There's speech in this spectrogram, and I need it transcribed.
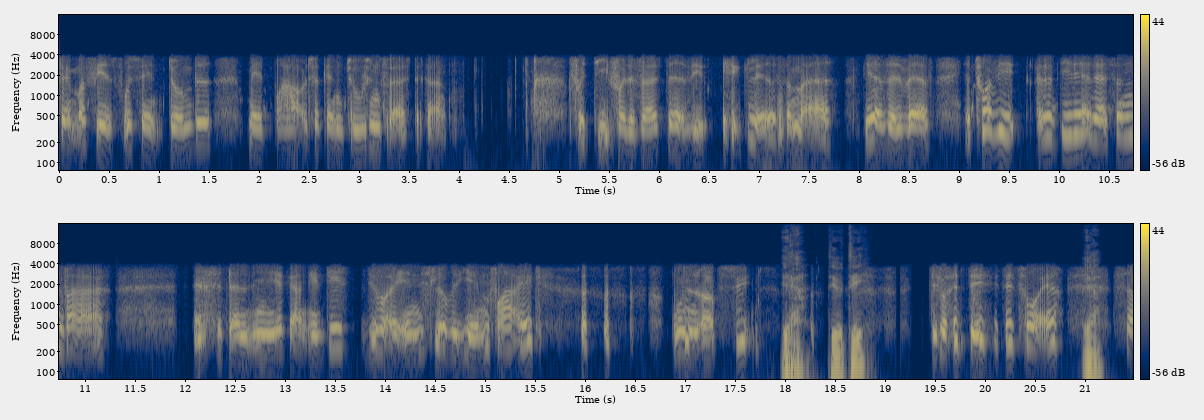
85 procent dumpede med et brag til Kantusen første gang. Fordi for det første havde vi ikke lavet så meget. Vi havde vel været... Jeg tror, vi... Altså, de der, der sådan var... Altså, der er mere gang i, de, de var endelig sluppet hjemmefra, ikke? Uden opsyn. Ja, det er jo det. Det var det, det tror jeg. Ja. Så,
